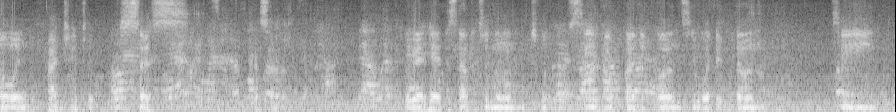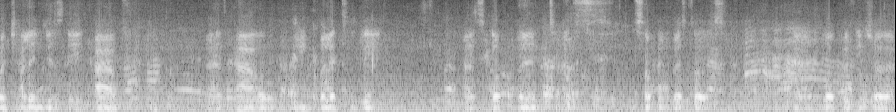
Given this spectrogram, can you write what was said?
or in the factory to process cassava. We're here this afternoon to see how far they've gone, see what they've done, see what challenges they have, and how we collectively, as government, as sub-investors, uh, work with each other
